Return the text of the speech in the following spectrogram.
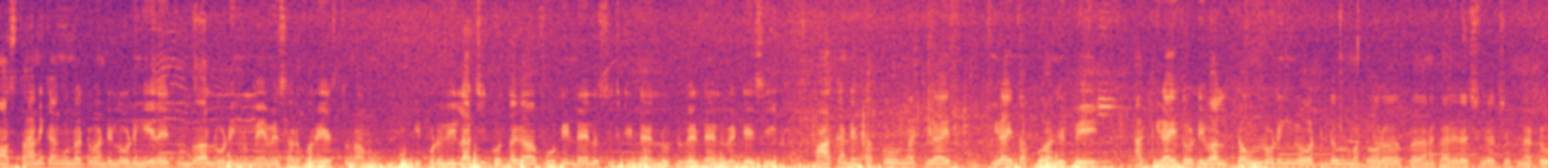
మా స్థానికంగా ఉన్నటువంటి లోడింగ్ ఏదైతే ఉందో ఆ లోడింగ్ మేమే సరఫరా చేస్తున్నాము. ఇప్పుడు వీళ్ళు వచ్చి కొత్తగా ఫోర్టీన్ టైర్లు సిక్స్టీన్ టైర్లు ట్వెల్వ్ టైర్లు పెట్టేసి మాకంటే తక్కువ ఉన్న కిరాయి కిరాయి తక్కువ అని చెప్పి ఆ కిరాయి తోటి వాళ్ళు డౌన్లోడింగ్ కాబట్టి మా గౌరవ ప్రధాన కార్యదర్శి గారు చెప్పినట్టు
